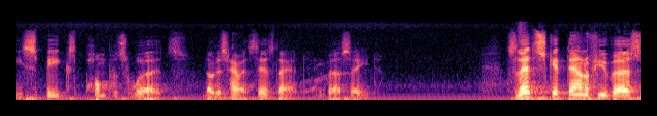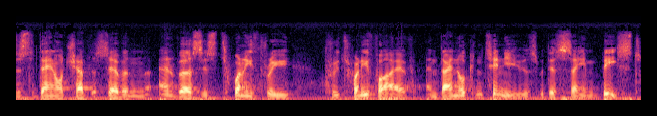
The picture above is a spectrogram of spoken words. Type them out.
He speaks pompous words. Notice how it says that in verse 8. So let's skip down a few verses to Daniel chapter 7 and verses 23 through 25, and Daniel continues with this same beast.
